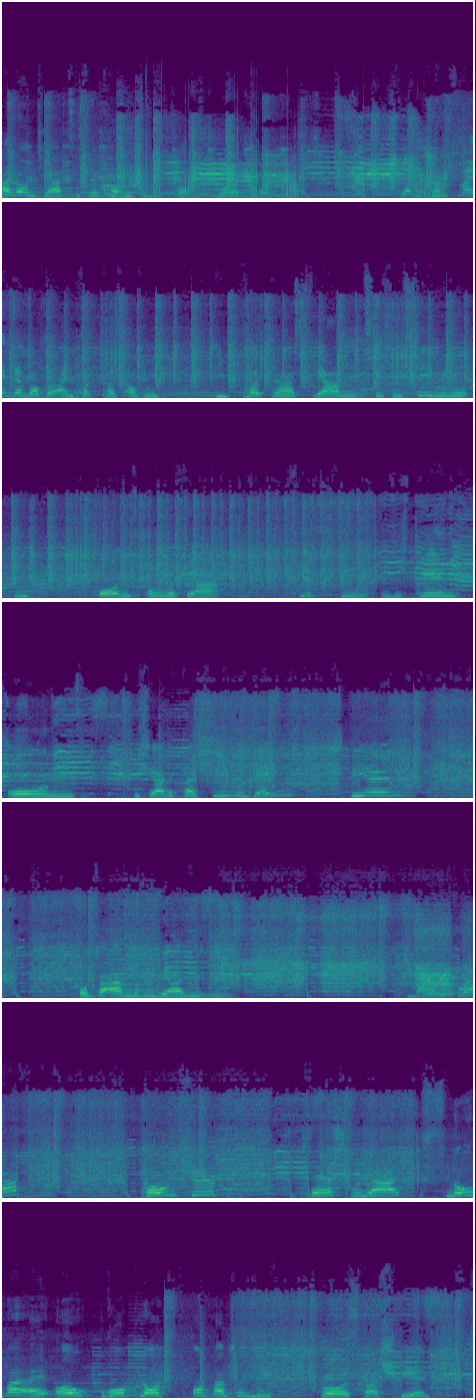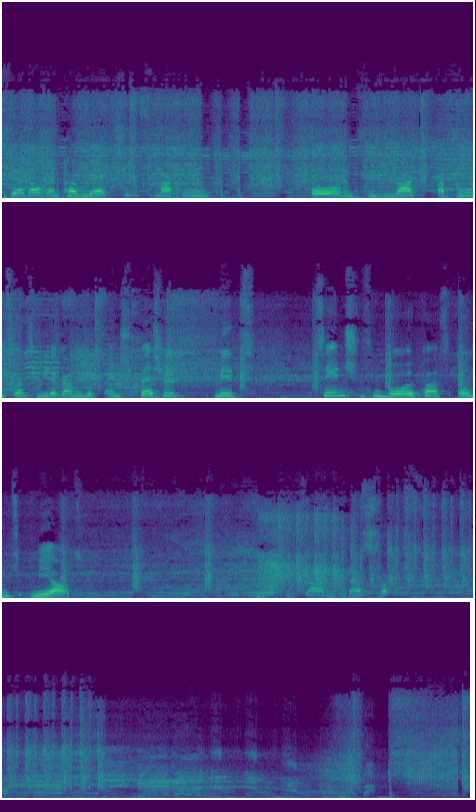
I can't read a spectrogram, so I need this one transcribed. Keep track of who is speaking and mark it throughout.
Speaker 1: Hallo und herzlich willkommen zu Brawl Podcast. Ja, die fünfte Mal in der Woche ein Podcast auf dem. Die Podcasts werden zwischen 10 Minuten und ungefähr 40 Minuten sich drehen und ich werde verschiedene Games spielen. Unter anderem werde ich Minecraft, Township, Clash Royale, Snowball AO, Roblox und natürlich Brawl Stars spielen. Ich werde auch ein paar Reactions machen. Und wie gesagt, ab 25 Wiedergaben gibt es ein Special mit 10 Stufen Brawl Pass und mehr. Ich würde sagen, das war's.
